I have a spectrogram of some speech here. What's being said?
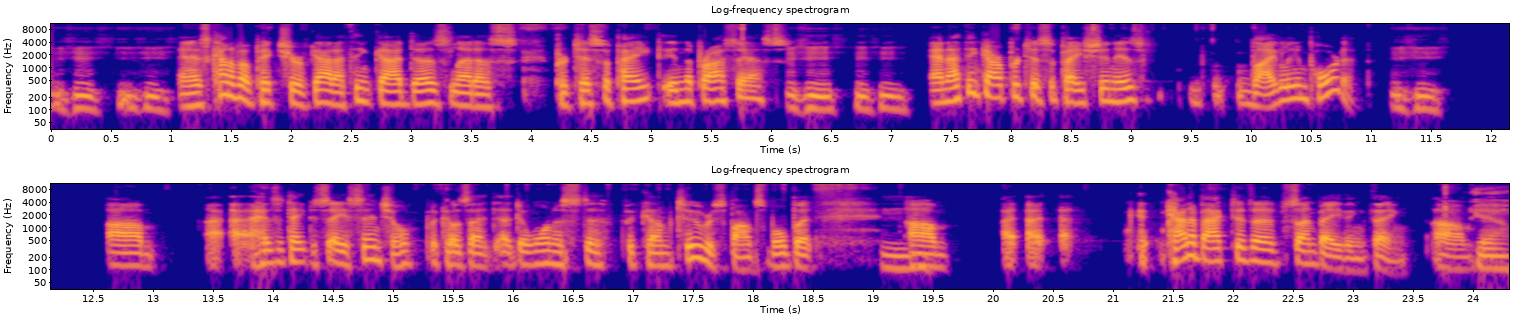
Mm-hmm. Mm-hmm. And it's kind of a picture of God. I think God does let us participate in the process. Mm-hmm. Mm-hmm. And I think our participation is vitally important. Mm-hmm. Um, I, I, hesitate to say essential because I, I, don't want us to become too responsible, but um, I, kind of back to the sunbathing thing. Um, yeah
